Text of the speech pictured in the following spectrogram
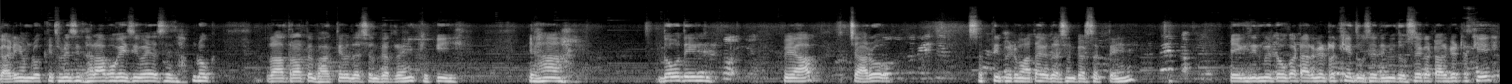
गाड़ी हम लोग की थोड़ी सी ख़राब हो गई, इसी वजह से हम लोग रात रात में भागते हुए दर्शन कर रहे हैं, क्योंकि यहाँ दो दिन में आप चारों शक्तिपीठ माता का दर्शन कर सकते हैं। एक दिन में दो का टारगेट रखिए, दूसरे दिन में दूसरे का टारगेट रखिए।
